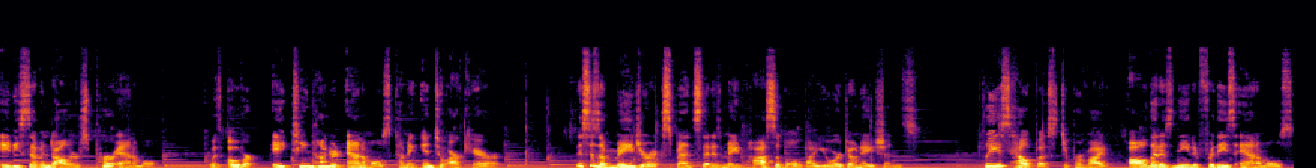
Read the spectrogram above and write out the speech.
$87 per animal, with over 1,800 animals coming into our care. This is a major expense that is made possible by your donations. Please help us to provide all that is needed for these animals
